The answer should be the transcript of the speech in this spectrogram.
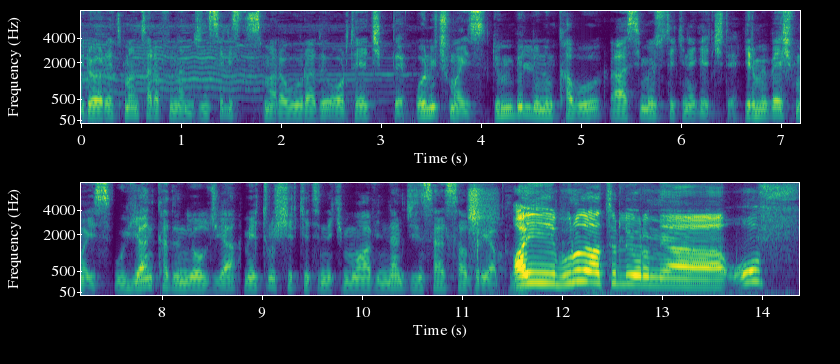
bir öğretmen tarafından cinsel istismara uğradığı ortaya çıktı. 13 Mayıs Dümbüllü'nün kabuğu Rasim Öztekin'e geçti. 25 Mayıs uyuyan kadın yolcuya metro şirketindeki muavinden cinsel saldırı yapıldı. Ay bunu da hatırlıyorum ya. Of.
